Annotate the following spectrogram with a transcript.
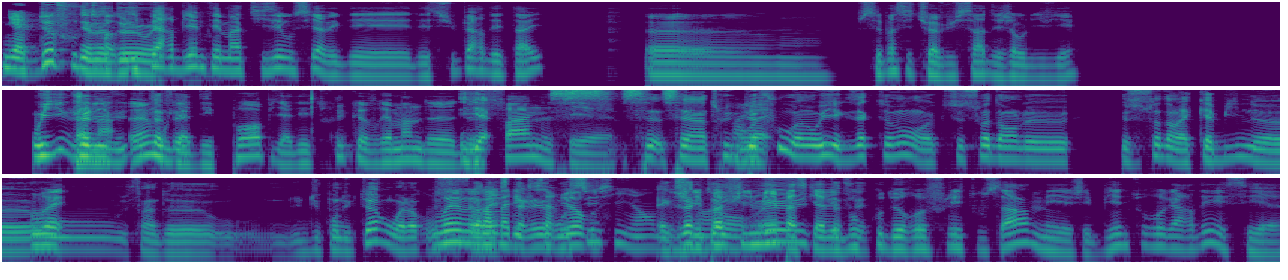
Il y a deux food trucks. deux, hyper bien thématisés aussi avec des, des super détails. Euh, je sais pas si tu as vu ça déjà, Olivier. Oui, je l'ai vu, tout un à où il y a des pop, il y a des trucs vraiment de, a- fans. C'est C'est un truc de fou, hein, oui, exactement. Que ce soit dans le, que ce soit dans la cabine, euh, Ouais. ou, enfin de, du conducteur, ou alors que ce soit à ouais. l'extérieur aussi. aussi, hein, Je l'ai pas filmé parce qu'il y avait beaucoup de reflets, tout ça, mais j'ai bien tout regardé et c'est euh,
